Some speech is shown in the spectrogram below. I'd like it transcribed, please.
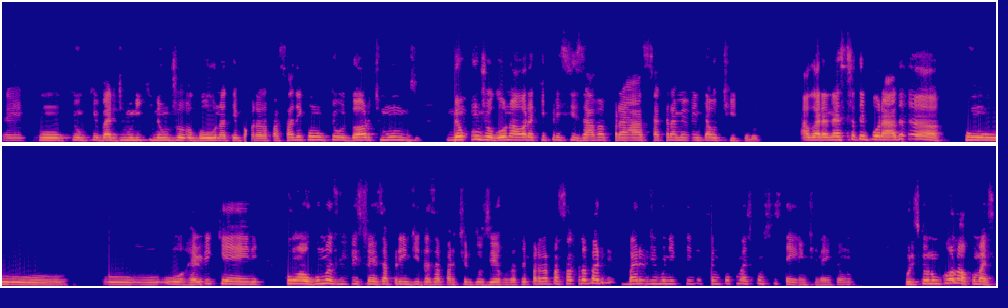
É, com, o que o Bayern de Munique não jogou na temporada passada e com o que o Dortmund não jogou na hora que precisava para sacramentar o título. Agora, nessa temporada, com o, o, o Harry Kane, com algumas lições aprendidas a partir dos erros da temporada passada, o Bayern de Munique tende a ser um pouco mais consistente, né? Então, por isso que eu não coloco, mas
